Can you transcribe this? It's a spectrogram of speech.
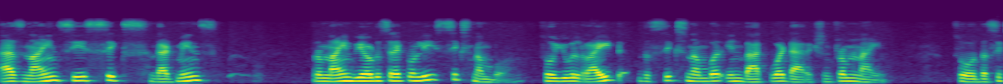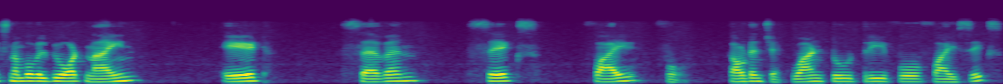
as 9c6 that means from 9 we have to select only 6 number. So you will write the 6 number in backward direction from 9 so the 6 number will be what? 9 8 7 6 5 4 count and check. 1 2 3 4 5 6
